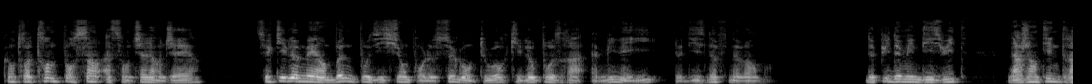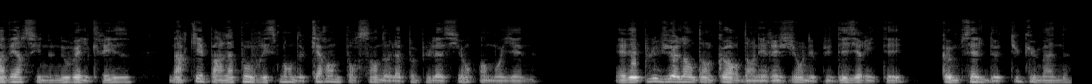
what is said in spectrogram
contre 30% à son challenger, ce qui le met en bonne position pour le second tour qui l'opposera à Milei le 19 novembre. Depuis 2018, l'Argentine traverse une nouvelle crise marquée par l'appauvrissement de 40% de la population en moyenne. Elle est plus violente encore dans les régions les plus déshéritées, comme celle de Tucumán,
